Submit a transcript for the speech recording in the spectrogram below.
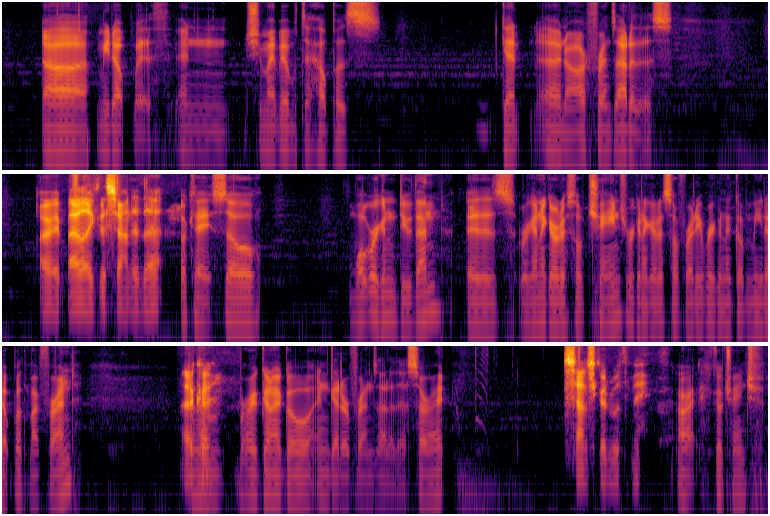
uh, meet up with, and she might be able to help us get uh, no, our friends out of this. All right, I like the sound of that. Okay, so what we're gonna do then is we're gonna get ourselves changed. We're gonna get ourselves ready. We're gonna go meet up with my friend. Okay, we're gonna go and get our friends out of this. All right. sounds good with me. All right. Go change.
